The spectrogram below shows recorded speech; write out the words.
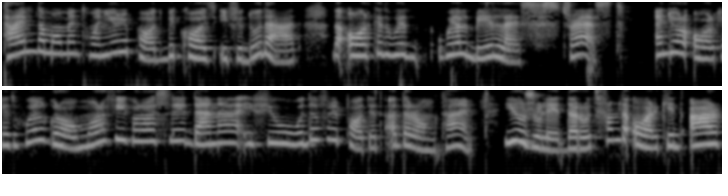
time the moment when you repot because if you do that, the orchid will, will be less stressed and your orchid will grow more vigorously than uh, if you would have repotted at the wrong time. Usually, the roots from the orchid are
